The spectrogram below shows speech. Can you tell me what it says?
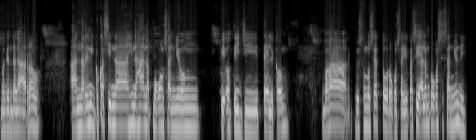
magandang araw. Ah, narinig ko kasi na hinahanap mo kung saan yung POTG Telecom. Baka gusto mo sir, turo ko sa'yo kasi alam ko kasi saan yun eh.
